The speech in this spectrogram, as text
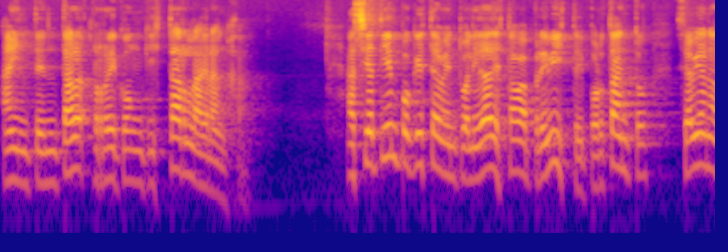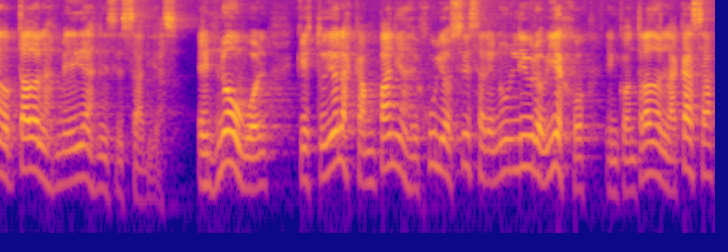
a intentar reconquistar la granja. Hacía tiempo que esta eventualidad estaba prevista y, por tanto, se habían adoptado las medidas necesarias. Snowball, que estudió las campañas de Julio César en un libro viejo encontrado en la casa,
